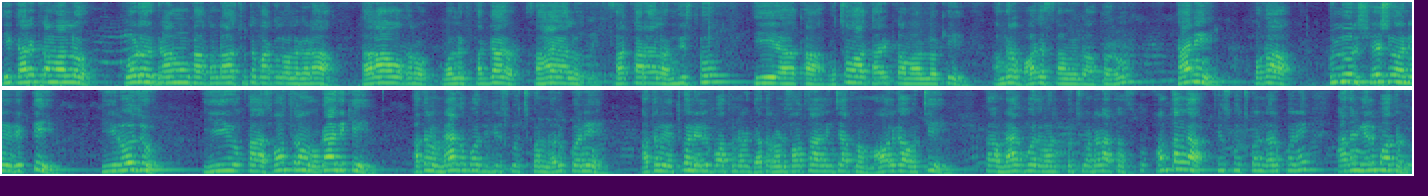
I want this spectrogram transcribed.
ఈ కార్యక్రమాల్లో కోడూరు గ్రామం కాకుండా చుట్టుపక్కల వాళ్ళు కూడా తలా ఒకరు వాళ్ళకి తగ్గ సహాయాలు సహకారాలు అందిస్తూ ఈ యొక్క ఉత్సవ కార్యక్రమాల్లోకి అందరూ భాగస్వాములు అవుతారు. కానీ ఒక కుల్లూరు శేషు అనే వ్యక్తి ఈరోజు ఈ ఒక సంవత్సరం ఉగాదికి అతను మేకపోతి తీసుకొచ్చుకొని నరుక్కొని అతను ఎత్తుకొని వెళ్ళిపోతున్నాడు. గత రెండు సంవత్సరాల నుంచి అతను మామూలుగా వచ్చి మేకపోతే నరుక్కొచ్చుకుంటాడు అతను సొంతంగా తీసుకొచ్చుకొని నరుక్కొని అతనికి వెళ్ళిపోతాడు.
